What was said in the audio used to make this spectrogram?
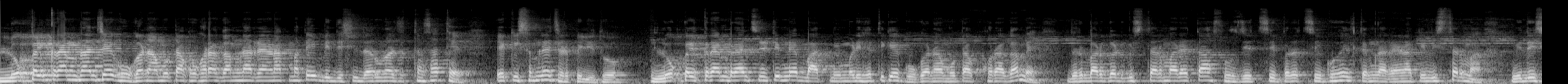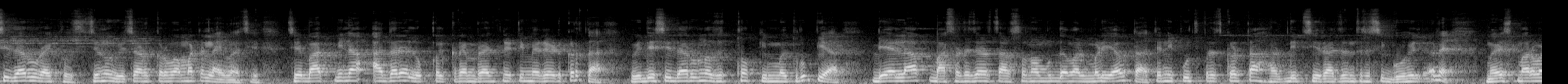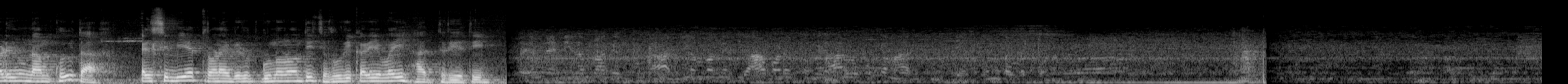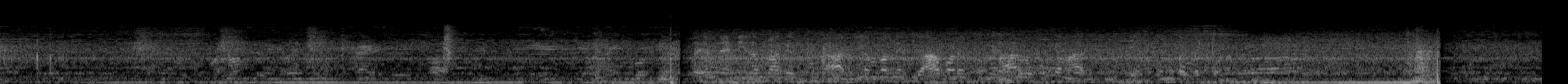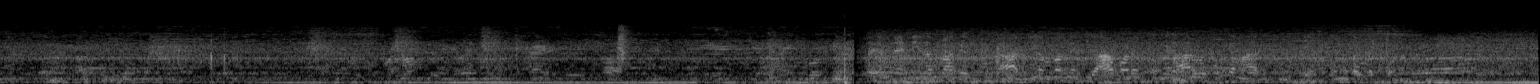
Local crime બ્રાન્ચે ઘોઘાના મોટા ખોખરા ગામના રહેણાંકમાંથી વિદેશી દારૂના જથ્થા સાથે એક ઇસમને ઝડપી લીધો. લોકલ ક્રાઇમ બ્રાન્ચની ટીમને બાતમી મળી હતી કે ઘોઘાના મોટા ખોરા ગામે દરબારગઢ વિસ્તારમાં રહેતા સુરજીતસિંહ ભરતસિંહ ગોહિલ તેમના રહેણાંકી વિસ્તારમાં વિદેશી દારૂ રાખ્યો છે, જેનું વેચાણ કરવા માટે લાવ્યા છે. જે બાતમીના આધારે લોકલ ક્રાઇમ બ્રાન્ચની ટીમે રેડ કરતા વિદેશી દારૂનો જથ્થો કિંમત રૂપિયા બે લાખ બાસઠ હજાર ચારસોનો મુદ્દામાલ મળી આવતા તેની પૂછપરછ કરતા હરદીપસિંહ રાજેન્દ્રસિંહ ગોહિલ અને મહેશ મારવાડીનું નામ ખુલતા એલસીબીએ ત્રણેય વિરુદ્ધ ગુનો નોંધી જરૂરી કાર્યવાહી હાથ ધરી હતી એમને નીલમમાં કે આ નીલમમાં કે આ પડે તો કે આ લોકો કેમ આ રીતનું છે એનું કઈ આ પણ આ લોકો કેમ આ રીતનું છે?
